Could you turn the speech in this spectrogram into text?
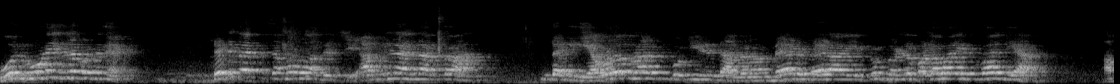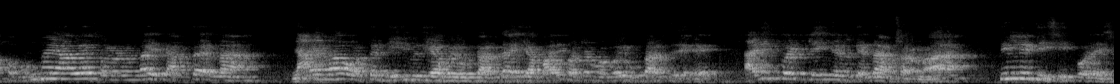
ஒரு கூட இதுல கொட்டுங்க. ரெண்டு பேருக்கு சமம் வந்துருச்சு. அப்படின்னா என்ன அர்த்தம்? இந்த நீ எவ்வளவு நாளுக்கு கொட்டி இருந்தாலும் மேடு மேடா இருக்கும் பள்ளு பள்ளமா இல்லையா? அப்ப உண்மையாவே சொல்லணும்னா இதுக்கு அர்த்தம் என்ன? நியாயமா ஒருத்தர் நீதிபதியா போய் உட்கார்ந்து ஐயா மாதிரி பட்சமா போய் உட்கார்ந்து அடிப்படைங்கிறதுக்கு என்ன அர்த்தம்னா தில்லிட்டி சீக்வலைஸ்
